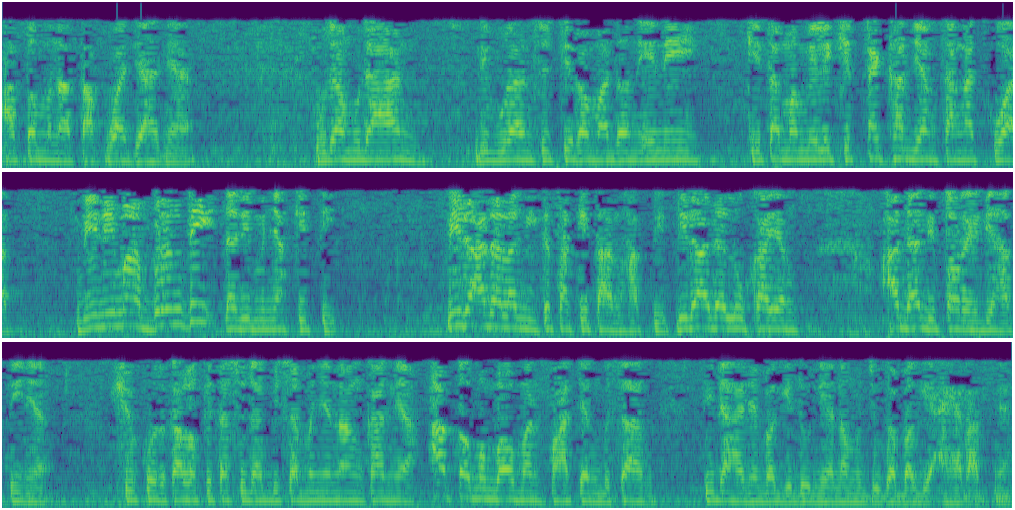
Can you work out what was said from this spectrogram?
atau menatap wajahnya. Mudah-mudahan di bulan suci Ramadan ini kita memiliki tekad yang sangat kuat. Minimal berhenti dari menyakiti. Tidak ada lagi kesakitan hati, tidak ada luka yang ada ditoreh di hatinya. Syukur kalau kita sudah bisa menyenangkannya atau membawa manfaat yang besar, tidak hanya bagi dunia namun juga bagi akhiratnya.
